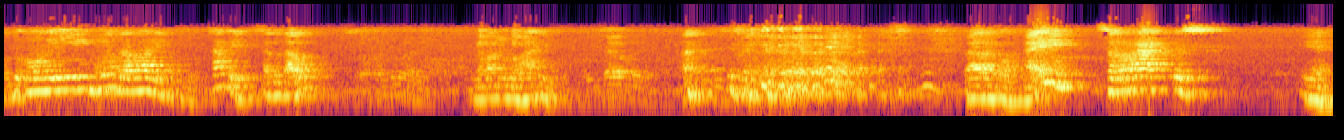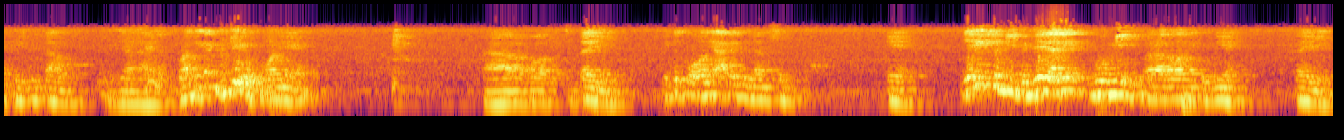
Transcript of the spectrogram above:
Untuk mengelilingi dunia berapa hari? Sampai satu tahun? 80 hari. Barakallah. Nah ini seratus Iya, ribu tahun jalan. Berarti kan gede pohonnya ya. Barakallah. Tadi itu pohonnya ada di dalam surga. Iya. Jadi lebih gede dari bumi Barakallah itu dia. Tadi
